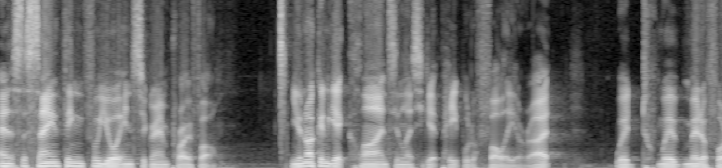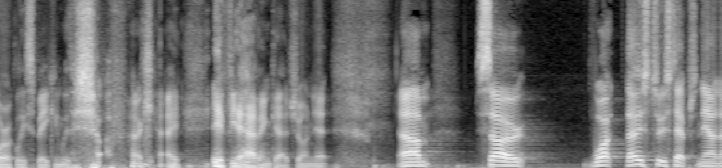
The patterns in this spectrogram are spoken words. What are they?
And it's the same thing for your Instagram profile. You're not going to get clients unless you get people to follow you, right? We're, we're metaphorically speaking with a shop, okay? If you haven't catch on yet. Um, so, what those two steps now,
